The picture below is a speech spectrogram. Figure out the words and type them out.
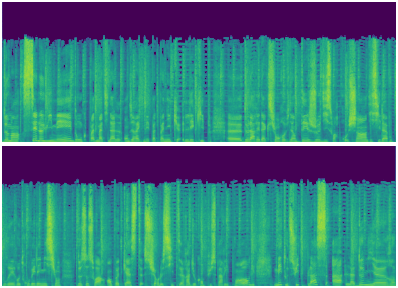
Demain, c'est le 8 mai, donc pas de matinale en direct mais pas de panique. L'équipe euh, de la rédaction revient dès jeudi soir prochain. D'ici là, vous pourrez retrouver l'émission de ce soir en podcast sur le site radiocampusparis.org. Mais tout de suite, place à la demi-heure.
